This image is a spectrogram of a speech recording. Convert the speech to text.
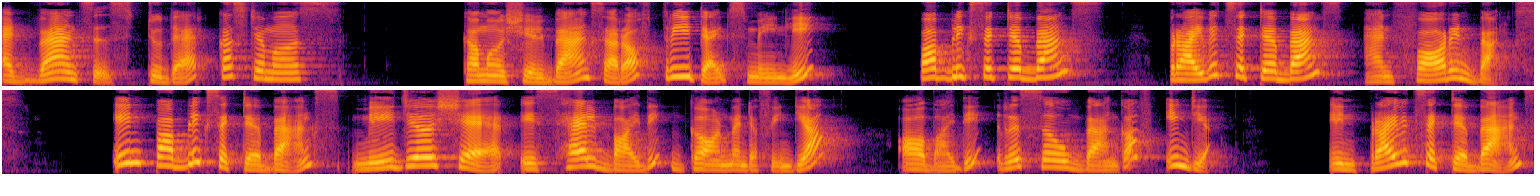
advances to their customers. Commercial banks are of three types mainly. Public sector banks, private sector banks and foreign banks. In public sector banks, major share is held by the Government of India or by the Reserve Bank of India. In private sector banks,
